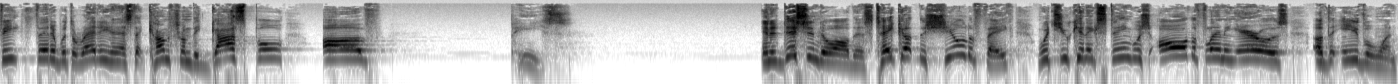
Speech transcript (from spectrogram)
feet fitted with the readiness that comes from the gospel of peace. In addition to all this, take up the shield of faith, which you can extinguish all the flaming arrows of the evil one.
